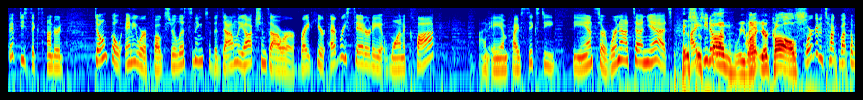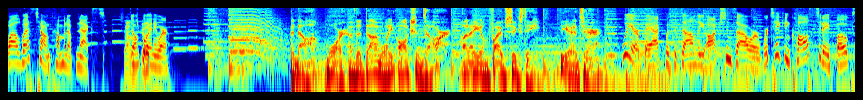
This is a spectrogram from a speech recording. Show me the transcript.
5600. Don't go anywhere, folks. You're listening to the Donley Auctions Hour right here every Saturday at 1 o'clock on AM 560. The answer. We're not done yet. This I- is you know fun. what? We I- want your calls. We're going to talk about the Wild West Town coming up next. Sounds Don't go anywhere. And now, more of the Donley Auctions Hour on AM 560. The answer. We are back with the Donley Auctions Hour. We're taking calls today, folks.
